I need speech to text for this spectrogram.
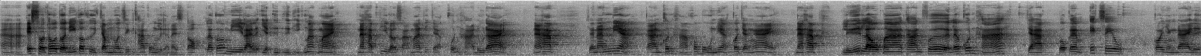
เอสโซโทตัวนี้ก็คือจำนวนสินค้าคงเหลือในสต็อก แล้วก็มีรายละเอียดอื่น ๆ อีกมากมายนะครับ ที่เราสามารถที่จะค้นหาดูได้นะครับ ฉะนั้นเนี่ยการค้นหาข้อมูลเนี่ยก็จะง่ายนะครับ หรือเรามาทานเฟอร์แล้วค้นหาจากโปรแกรม Excel ก็ยังได้เลย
